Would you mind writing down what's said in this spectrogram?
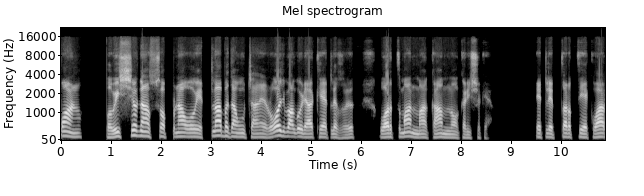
પણ ભવિષ્યના સ્વપ્નાઓ એટલા બધા ઊંચાને રોજ વાગોડે રાખે એટલે વર્તમાનમાં કામ ન કરી શક્યા એટલે તરફથી એકવાર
